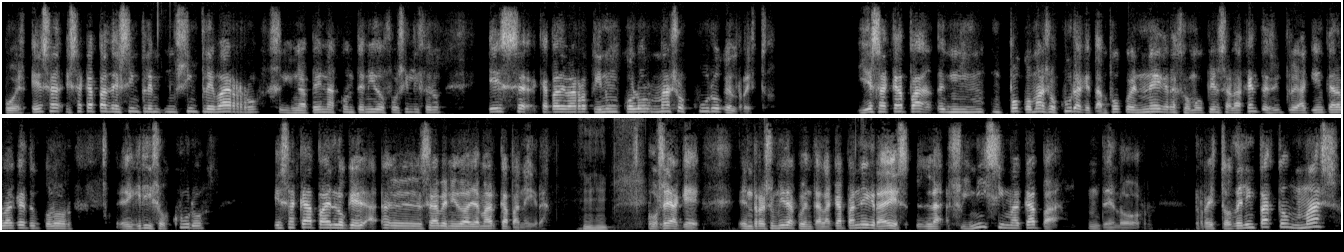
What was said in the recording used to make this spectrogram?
Pues esa, esa capa de simple, un simple barro, sin apenas contenido fosilífero, esa capa de barro tiene un color más oscuro que el resto. Y esa capa mm, un poco más oscura, que tampoco es negra, como piensa la gente, simple aquí en Caravaca es de un color eh, gris oscuro, esa capa es lo que eh, se ha venido a llamar capa negra. O sea que, en resumida cuenta, la capa negra es la finísima capa de los restos del impacto más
